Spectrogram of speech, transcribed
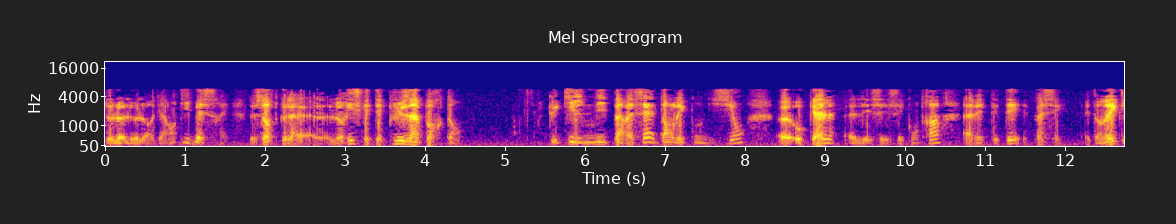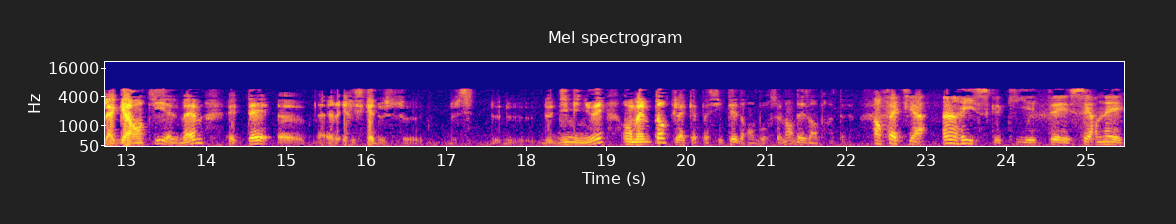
de, leur garantie baisserait, de sorte que le risque était plus important qu'il n'y paraissait dans les conditions euh, auxquelles ces, contrats avaient été passés, étant donné que la garantie elle-même euh, risquait de diminuer en même temps que la capacité de remboursement des emprunteurs. En fait, il y a un risque qui était cerné,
